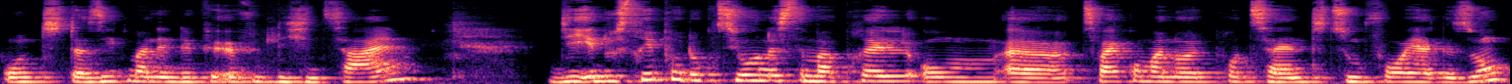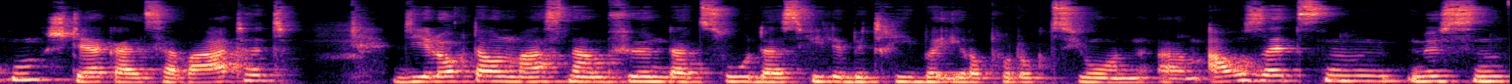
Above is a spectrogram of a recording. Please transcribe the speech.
Und da sieht man in den veröffentlichten Zahlen. Die Industrieproduktion ist im April um äh, 2,9 Prozent zum Vorjahr gesunken, stärker als erwartet. Die Lockdown-Maßnahmen führen dazu, dass viele Betriebe ihre Produktion ähm, aussetzen müssen.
